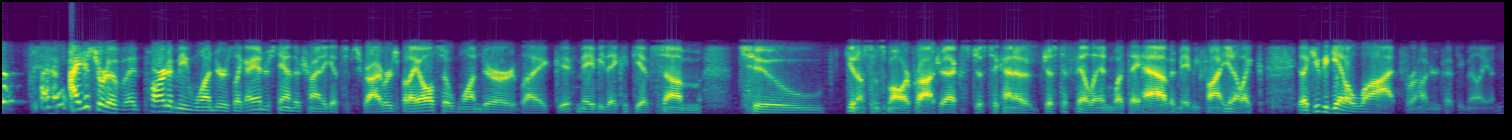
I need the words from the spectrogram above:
I just sort of uh, part of me wonders like I understand they're trying to get subscribers, but I also wonder like if maybe they could give some to you know some smaller projects just to kind of just to fill in what they have and maybe find you know like like you could get a lot for 150 million.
